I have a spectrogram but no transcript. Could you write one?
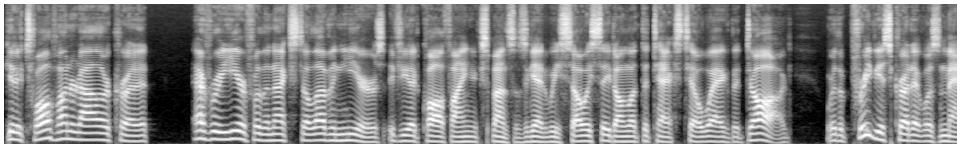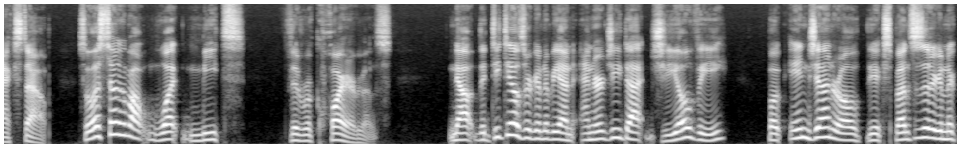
get a twelve hundred dollar credit every year for the next eleven years if you had qualifying expenses. Again, we always say don't let the tax tail wag the dog, where the previous credit was maxed out. So let's talk about what meets the requirements. Now, the details are going to be on energy.gov but in general, the expenses that are going to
